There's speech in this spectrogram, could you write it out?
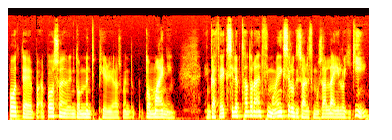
πότε, π- πόσο είναι το mint period, ας πούμε, το, το mining. Εν κάθε έξι λεπτά τώρα δεν θυμούμαι, δεν ξέρω τους αριθμούς, αλλά η λογική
